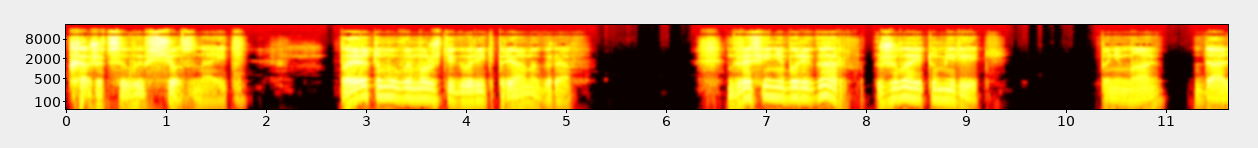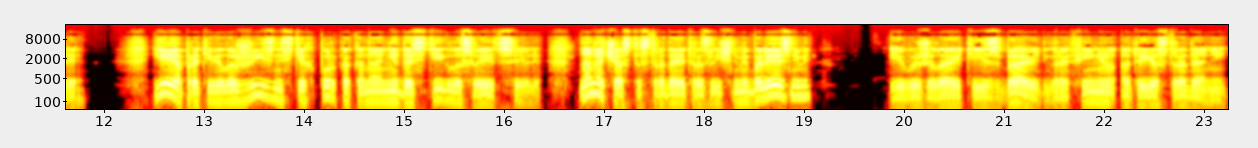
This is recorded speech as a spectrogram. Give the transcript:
Кажется, вы все знаете. Поэтому вы можете говорить прямо, граф. Графиня Боригар желает умереть. Понимаю. Далее. Ей опротивила жизнь с тех пор, как она не достигла своей цели. Она часто страдает различными болезнями, и вы желаете избавить графиню от ее страданий.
